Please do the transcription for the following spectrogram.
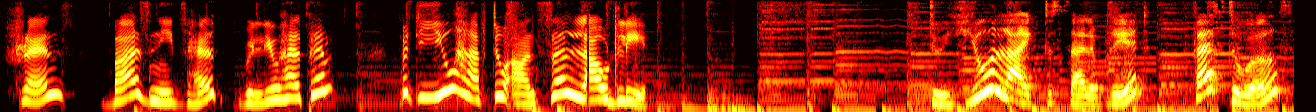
Friends, Buzz needs help. Will you help him? But you have to answer loudly. Do you like to celebrate festivals?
